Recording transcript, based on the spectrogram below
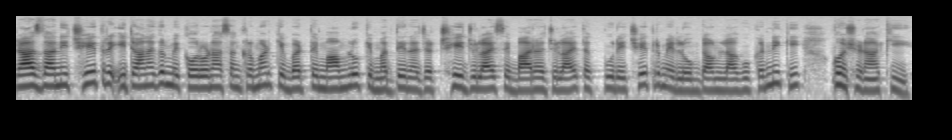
राजधानी क्षेत्र ईटानगर में कोरोना संक्रमण के बढ़ते मामलों के मद्देनजर 6 जुलाई से 12 जुलाई तक पूरे क्षेत्र में लॉकडाउन लागू करने की घोषणा की।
